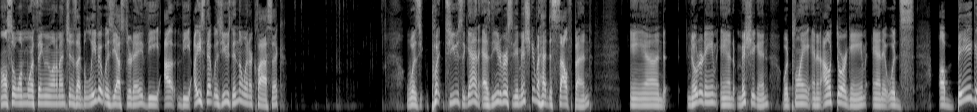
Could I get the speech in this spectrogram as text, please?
Also, one more thing we want to mention is I believe it was yesterday the uh, the ice that was used in the Winter Classic was put to use again as the University of Michigan would head to South Bend and Notre Dame and Michigan would play in an outdoor game and it was a big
